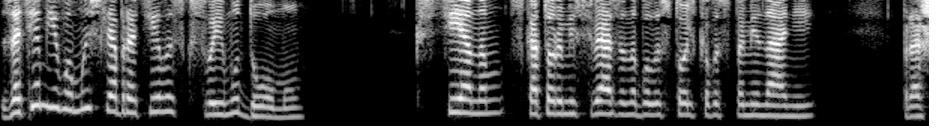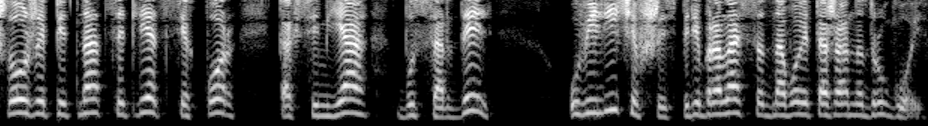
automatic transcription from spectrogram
Затем его мысль обратилась к своему дому, к стенам, с которыми связано было столько воспоминаний. Прошло уже пятнадцать лет с тех пор, как семья Буссардель увеличившись, перебралась с одного этажа на другой.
